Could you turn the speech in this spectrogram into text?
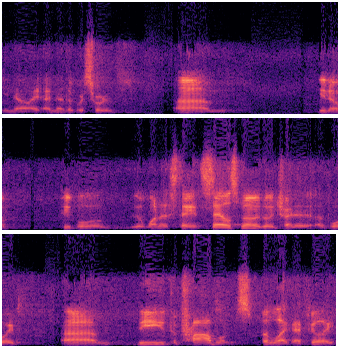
You know, I, I know that we're sort of, um, you know, people that want to stay in sales mode would try to avoid um, the the problems, but like I feel like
